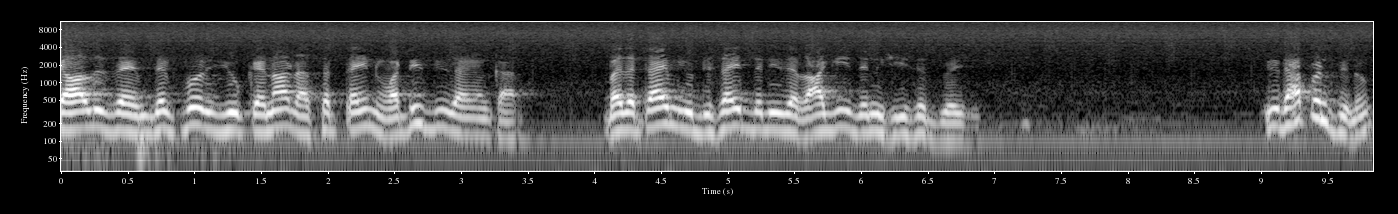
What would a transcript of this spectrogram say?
all the time. Therefore, you cannot ascertain what is this Ahankara. By the time you decide that he is a Ragi, then he is a Dveshi. It happens, you know.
